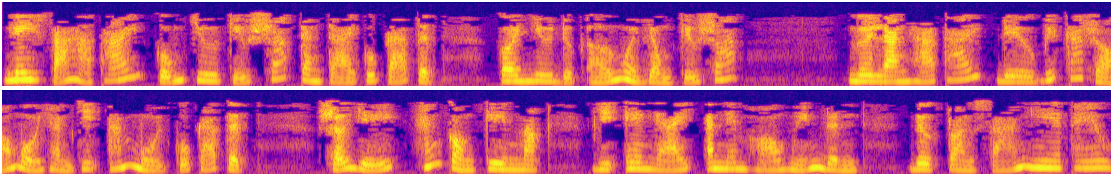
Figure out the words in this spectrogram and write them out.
Ngay xã Hà Thái cũng chưa kiểm soát trang trại của cả tịch, coi như được ở ngoài vòng kiểm soát. Người làng Hạ Thái đều biết khá rõ mọi hành vi ám mùi của cả tịch, sở dĩ hắn còn kiềm mặt vì e ngại anh em họ Nguyễn Đình được toàn xã nghe theo.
